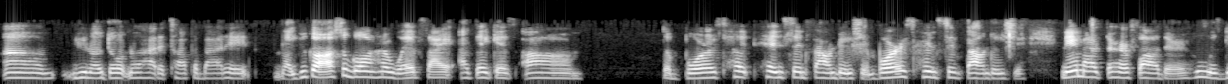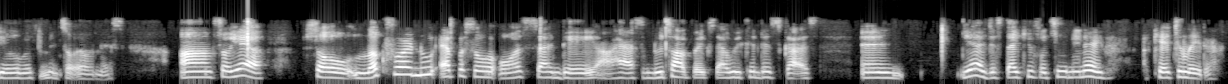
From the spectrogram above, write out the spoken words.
um, you know, don't know how to talk about it. Like you can also go on her website. I think it's um the Boris Henson Foundation, Boris Henson Foundation, named after her father who was dealing with mental illness. Um, so yeah. So look for a new episode on Sunday. I have some new topics that we can discuss. And yeah, just thank you for tuning in. I'll catch you later.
